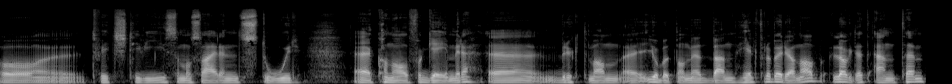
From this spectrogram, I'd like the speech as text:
Og Twitch TV, som også er en stor Eh, kanal for gamere. Eh, man, eh, jobbet man med et band helt fra børjan av. Lagde et anthem.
